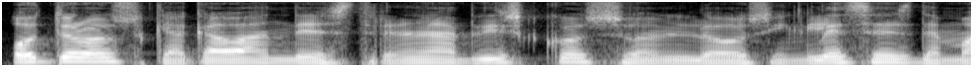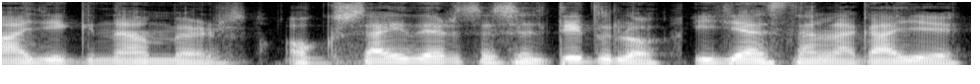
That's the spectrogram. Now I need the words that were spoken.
Otros que acaban de estrenar discos son los ingleses de Magic Numbers. Outsiders es el título y ya está en la calle.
